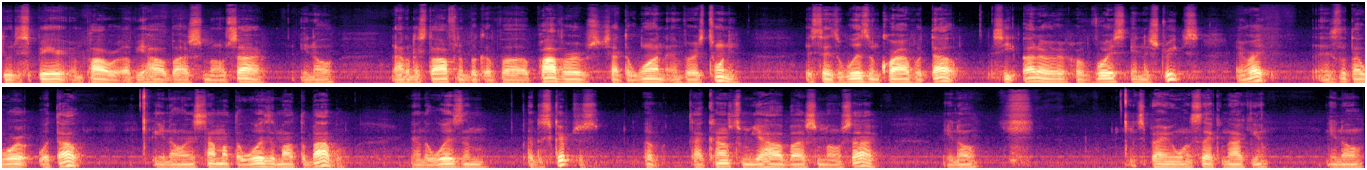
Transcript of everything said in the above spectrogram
through the spirit and power of Yahweh Shemel Shai. You know. And I'm going to start from the book of uh, Proverbs, chapter 1 and verse 20. It says, Wisdom cried without. She uttered her voice in the streets. And right, it's look that word without. You know, it's talking about the wisdom out the Bible and the wisdom of the scriptures of, that comes from Yahweh by Shimon Shai. You know, spare me one second, Aki. You know,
